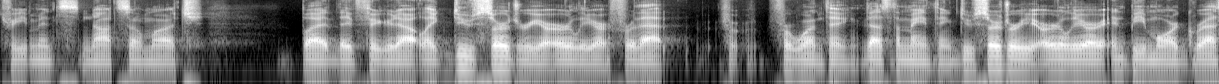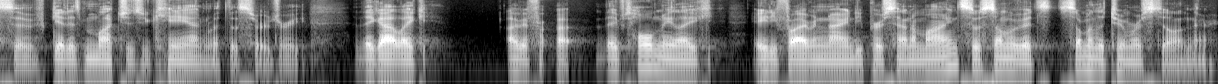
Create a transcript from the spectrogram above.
Treatments, not so much, but they've figured out like do surgery earlier for that. For, for one thing, that's the main thing. Do surgery earlier and be more aggressive. Get as much as you can with the surgery. They got like, I've, uh, they've told me like 85 and 90 percent of mine. So some of it's some of the tumor's still in there,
